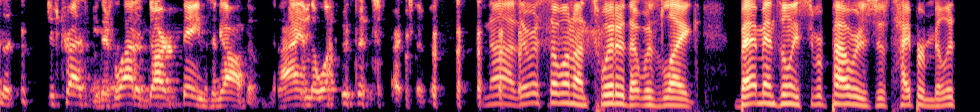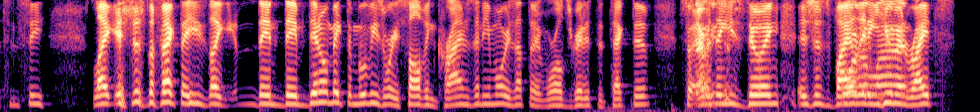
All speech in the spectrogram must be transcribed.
Look, Just trust me. There's a lot of dark things in Gotham, and I am the one who's in charge of it. Nah, there was someone on Twitter that was like, Batman's only superpower is just hyper militancy. Like it's just the fact that he's like they, they they don't make the movies where he's solving crimes anymore. He's not the world's greatest detective. So No, everything he's, just doing is just violating human rights.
